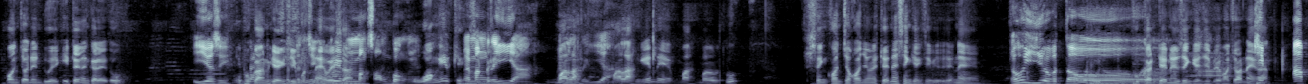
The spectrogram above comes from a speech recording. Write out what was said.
koncone duwe iki denen gak itu. Iya sih. Bukan gengsi sih. meneh wisan. Memang sombong ya. Wonge gengsi. Memang ria. malah ria. malah ngene mah menurutku sing kanca-kancane denen sing gengsi mbek denen. Oh iya betul. Bukan denen sing gengsi mbek kancane keep kan. up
